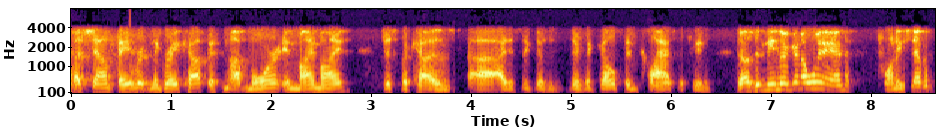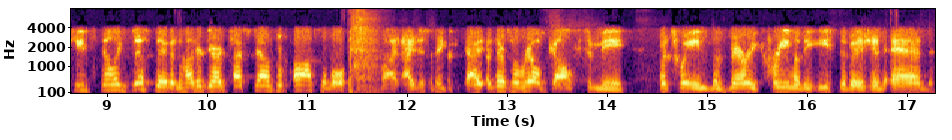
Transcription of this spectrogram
touchdown favorite in the Grey Cup, if not more, in my mind. Just because uh, I just think there's a, there's a gulf in class between them. Doesn't mean they're going to win. 2017 still existed, and 100 yard touchdowns are possible. But I just think I, there's a real gulf to me between the very cream of the East Division and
